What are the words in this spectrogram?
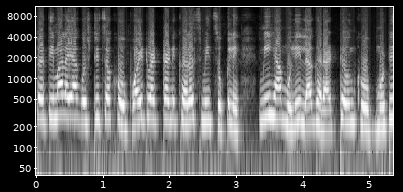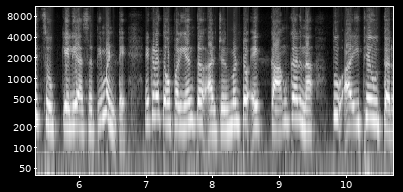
प्रतिमाला या गोष्टीचं खूप वाईट वाटतं आणि खरंच मी चुकले. मी ह्या मुलीला घरात ठेवून खूप मोठी चूक केली असं ती म्हणते. इकडे तोपर्यंत अर्जुन म्हणतो एक काम कर ना तू इथे उतर.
